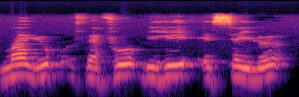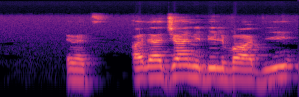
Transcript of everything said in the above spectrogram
ma yukzefu bihi es-seylü evet ala canibil vadi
